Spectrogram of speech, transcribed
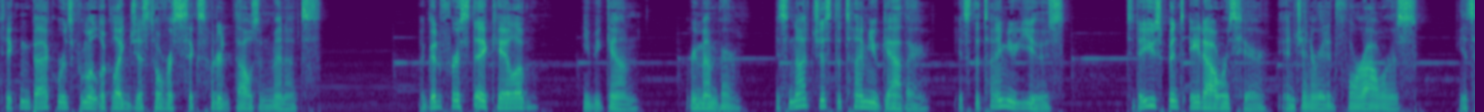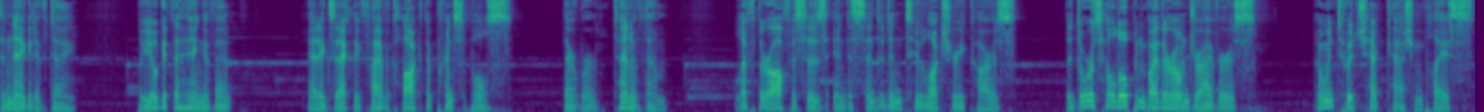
ticking backwards from what looked like just over 600,000 minutes. A good first day, Caleb, he began. Remember, it's not just the time you gather, it's the time you use. Today you spent 8 hours here and generated 4 hours. It's a negative day, but you'll get the hang of it. At exactly 5 o'clock, the principals, there were 10 of them, left their offices and descended into luxury cars. The doors held open by their own drivers. I went to a check cashing place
